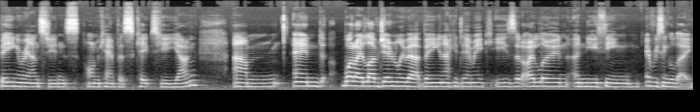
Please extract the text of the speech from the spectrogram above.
being around students on campus keeps you young. Um, and what I love generally about being an academic is that I learn a new thing every single day.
